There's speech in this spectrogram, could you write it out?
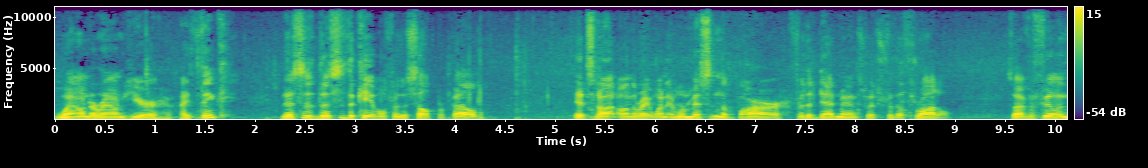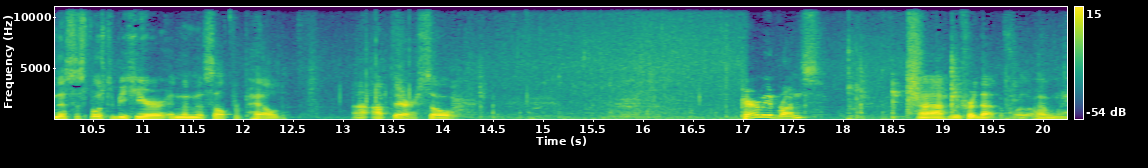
wound around here. I think this is this is the cable for the self-propelled. It's not on the right one, and we're missing the bar for the deadman switch for the throttle. So I have a feeling this is supposed to be here, and then the self-propelled uh, up there. So Apparently it runs. Uh, we've heard that before haven't we?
